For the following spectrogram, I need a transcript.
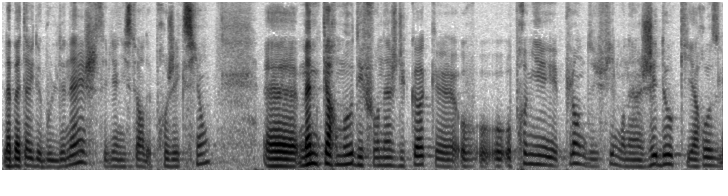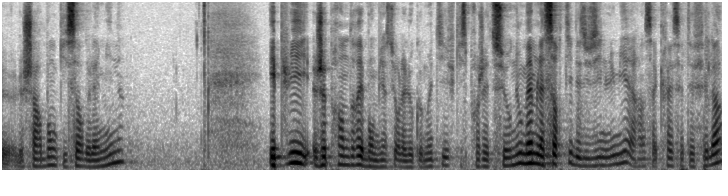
La bataille de boule de neige, c'est bien une histoire de projection. Euh, même Carmo, des fournages du coq, euh, au, premier plan du film, on a un jet d'eau qui arrose le, charbon qui sort de la mine. Et puis, je prendrai, bon, bien sûr, la locomotive qui se projette sur nous, même la sortie des usines Lumière, hein, ça crée cet effet-là.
